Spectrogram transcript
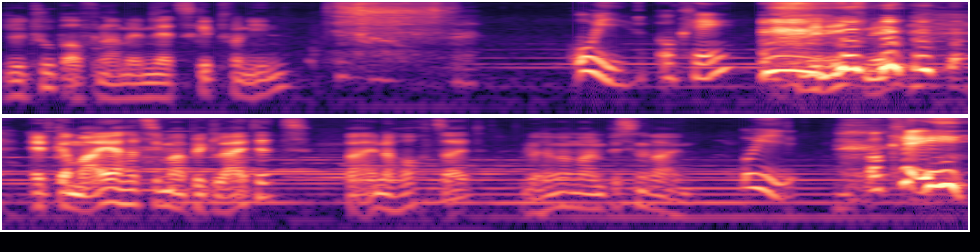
YouTube-Aufnahme im Netz gibt von Ihnen? Ui, okay. Nee, nee. Edgar Meyer hat Sie mal begleitet bei einer Hochzeit. Da hören wir mal ein bisschen rein. Ui, okay.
